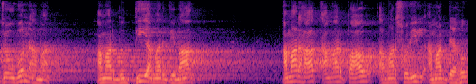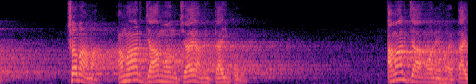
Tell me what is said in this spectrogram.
যৌবন আমার আমার বুদ্ধি, আমার দিমাগ আমার হাত, আমার পাও, আমার শরীর, আমার দেহ, সব আমার। আমার যা মন চায় আমি তাই করব। আমার যা মনে হয় তাই।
